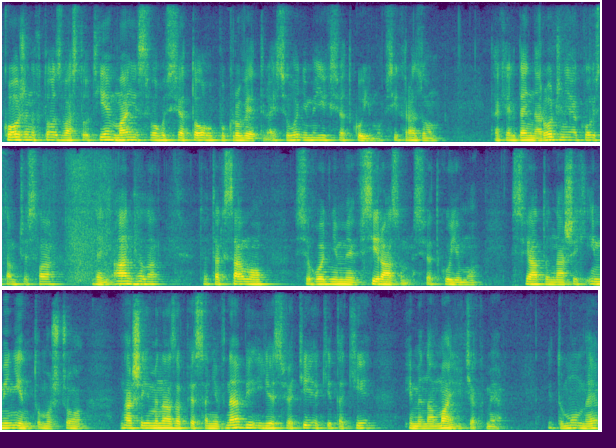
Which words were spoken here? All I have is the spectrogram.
кожен, хто з вас тут є, має свого святого покровителя. І сьогодні ми їх святкуємо всіх разом. Так як день народження якогось там числа, День ангела, то так само сьогодні ми всі разом святкуємо свято наших іменін, тому що наші імена записані в небі і є святі, які такі імена мають, як ми. І тому ми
